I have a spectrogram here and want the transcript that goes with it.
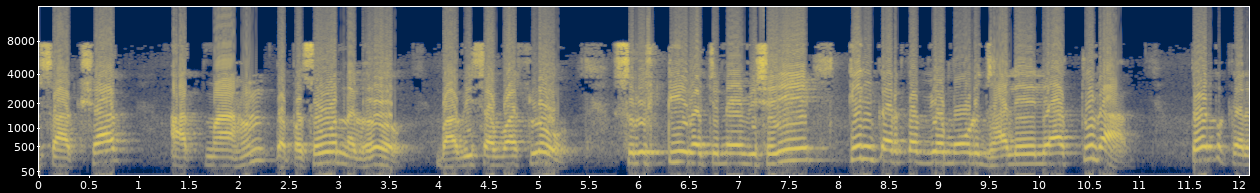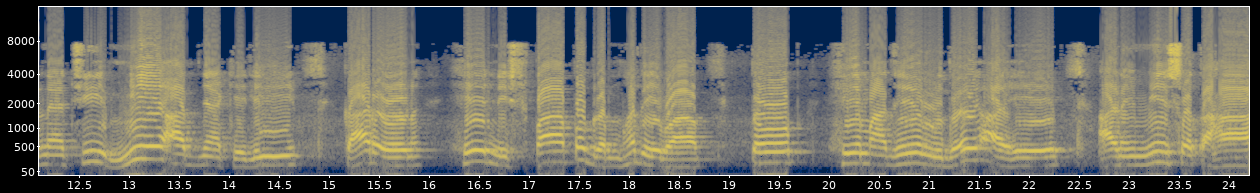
साक्षात आत्माहम तपसो नघ. बावीसावा श्लोक. सृष्टी रचनेविषयी किन कर्तव्य मूळ झालेल्या तुला? तप करण्याची मी आज्ञा केली. कारण हे निष्पाप ब्रह्मदेवा तप हे माझे हृदय आहे आणि मी स्वतः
